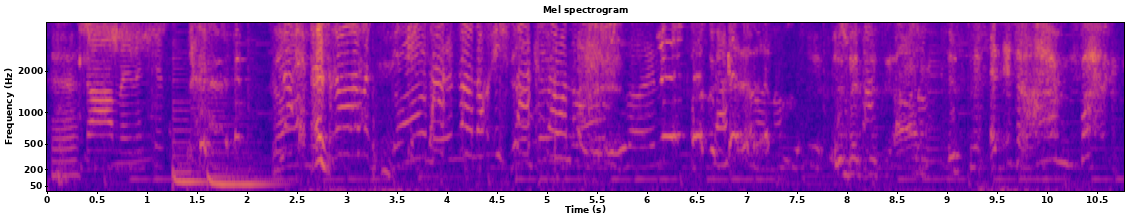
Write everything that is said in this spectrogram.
Hä? Rahmen, wenn's jetzt. Rahmen. Es Rahmen! Ich sag's auch noch, ich sag's auch noch! Ich sag's auch noch. Wenn es jetzt Rahmen ist. Es ist Rahmen, fuck!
